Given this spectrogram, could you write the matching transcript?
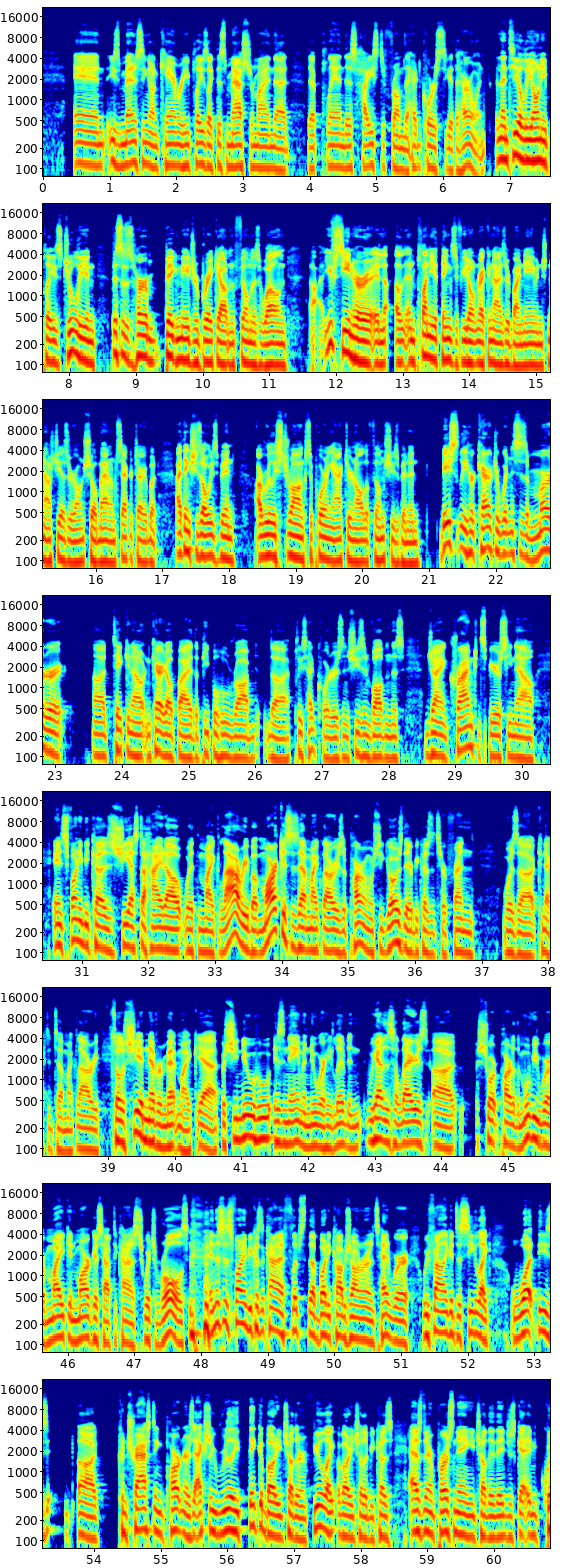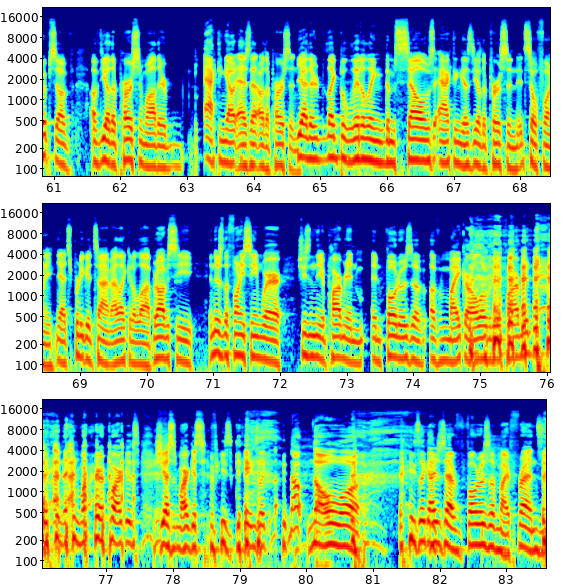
and he's menacing on camera. He plays like this mastermind that that planned this heist from the headquarters to get the heroin. And then Téa Leoni plays Julie, and this is her big major breakout in film as well. And uh, you've seen her in uh, in plenty of things if you don't recognize her by name. And now she has her own show, Madam Secretary. But I think she's always been a really strong supporting actor in all the films she's been in. basically her character witnesses a murder uh, taken out and carried out by the people who robbed the police headquarters and she's involved in this giant crime conspiracy now and it's funny because she has to hide out with mike lowrey but marcus is at mike lowrey's apartment when she goes there because it's her friend was uh, connected to mike lowrey. So she had never met Mike. yeah, but she knew who his name and knew where he lived, and we have this hilarious uh, short part of the movie where Mike and Marcus have to kind of switch roles, and this is funny because it kind of flips the buddy cop genre on its head, where we finally get to see like what these uh, contrasting partners actually really think about each other and feel like about each other because as they're impersonating each other, they just get in quips of of the other person while they're acting out as that other person. Yeah, they're like belittling themselves, acting as the other person. It's so funny. Yeah, it's a pretty good time. I like it a lot. But obviously, and there's the funny scene where she's in the apartment and, and photos of, of Mike are all over the apartment. and, and Mar- Marcus, she asks Marcus if he's gay. He's like, no, no. uh." He's like, I just have photos of my friends,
